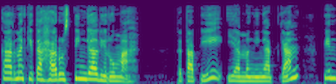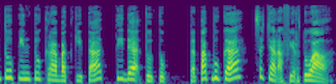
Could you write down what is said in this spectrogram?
karena kita harus tinggal di rumah. Tetapi ia mengingatkan pintu-pintu kerabat kita tidak tutup, tetap buka secara virtual.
